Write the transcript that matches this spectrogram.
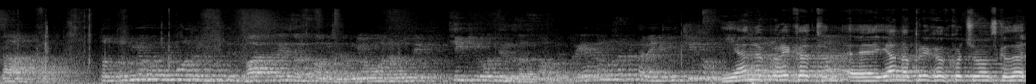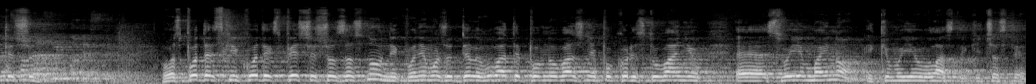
заклад. Тобто в нього не може бути два-три засновника, в нього може бути тільки один засновник. То я тому запитав, яким чином. Я, наприклад, е, я, наприклад, хочу вам сказати, що. Господарський кодекс пише. Що засновник вони можуть делегувати повноваження по користуванню е, своїм майном, яким є власники частини.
